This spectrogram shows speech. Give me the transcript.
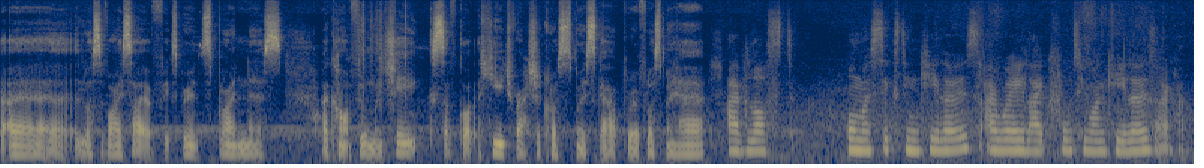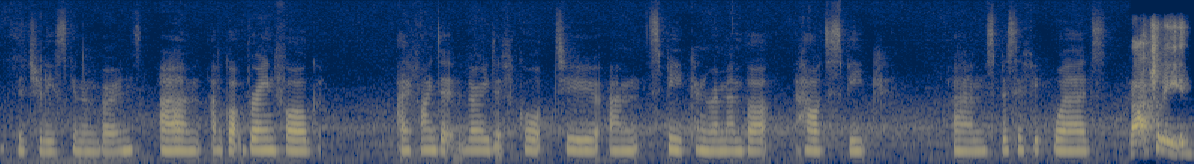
uh, loss of eyesight, I've experienced blindness. I can't feel my cheeks. I've got a huge rash across my scalp where I've lost my hair. I've lost almost 16 kilos. I weigh like 41 kilos, like literally skin and bones. Um, I've got brain fog. I find it very difficult to um, speak and remember how to speak um, specific words. Actually, it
